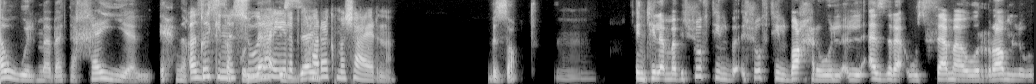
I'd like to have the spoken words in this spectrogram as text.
أول ما بتخيل إحنا قصدِك الصورة كلها هي اللي بتحرك مشاعرنا. بالظبط إمم. انت لما بتشوفتي. شفتي البحر والازرق والسماء والرمل.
